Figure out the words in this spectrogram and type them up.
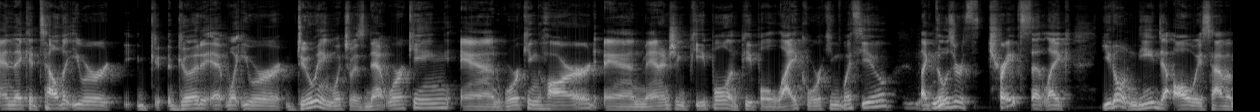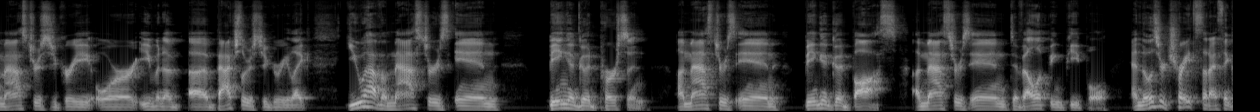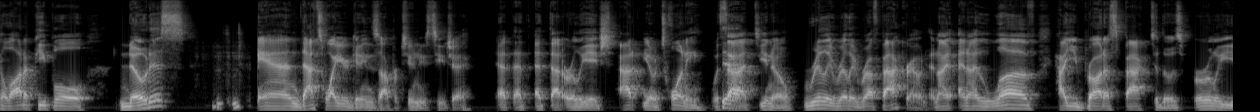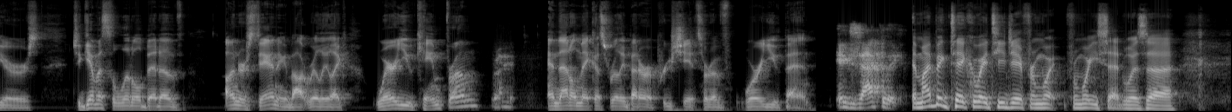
and they could tell that you were g- good at what you were doing, which was networking and working hard and managing people and people like working with you. Like Mhm. those are th- traits that like you don't need to always have a master's degree or even a, a bachelor's degree. Like you have a master's in being a good person, a master's in being a good boss, a master's in developing people. And those are traits that I think a lot of people notice. Mhm. And that's why you're getting these opportunities, TJ, at that at that early age, at you know, 20, with Yeah. that, you know, really, really rough background. And I and I love how you brought us back to those early years to give us a little bit of understanding about really like where you came from. right? And that'll make us really better appreciate sort of where you've been. Exactly. And my big takeaway, TJ, from what from what you said was, uh,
